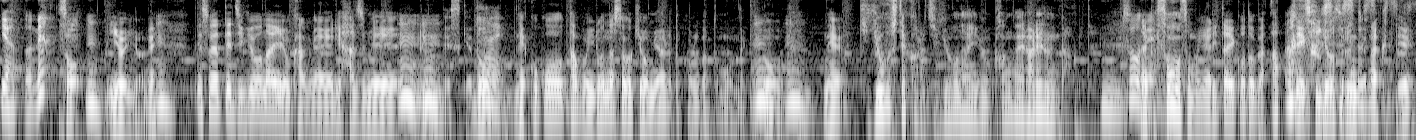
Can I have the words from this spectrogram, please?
やっとね。そう、うん。いよいよね、うん。でそうやって事業内容を考え始めるんですけど、うんうん。はい。ね、ここ多分いろんな人が興味あるところだと思うんだけど、うんうん。ね、起業してから事業内容を考えられるんだみたいな。うん、そうね。なんかそもそもやりたいことがあって 起業するんじゃなくて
